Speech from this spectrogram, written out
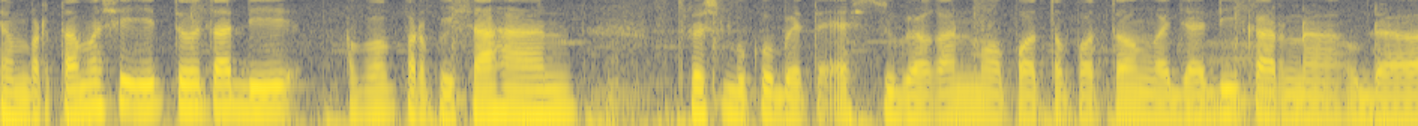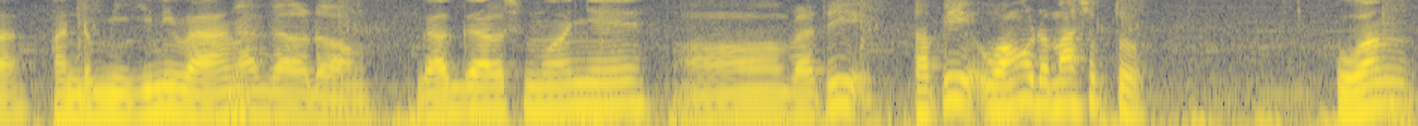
yang pertama sih itu tadi apa perpisahan. Terus buku BTS juga kan mau foto-foto nggak jadi karena udah pandemi gini bang. Gagal dong. Gagal semuanya. Oh berarti tapi uang udah masuk tuh? Uang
